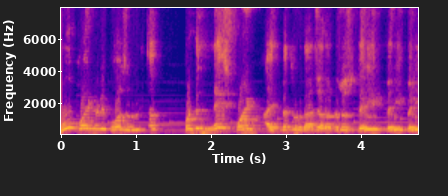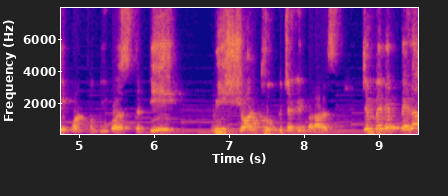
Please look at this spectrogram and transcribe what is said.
वो पॉइंट मेरे बहुत ज़रूरी था। But the next point I मैं तुम्हें बताना चाहता हूँ was very very very important for me was the day we shot Dhoop Pichak in बनारस जब मैंने पहला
